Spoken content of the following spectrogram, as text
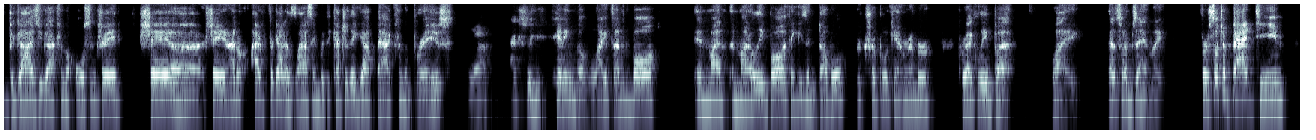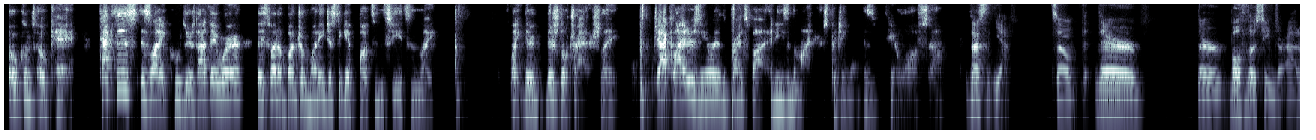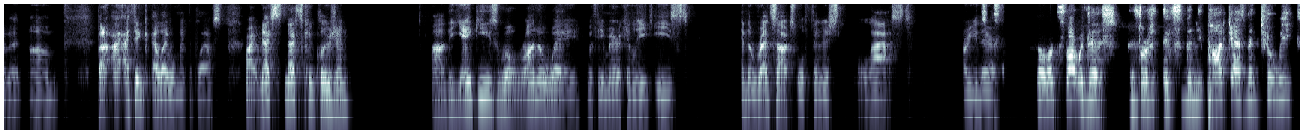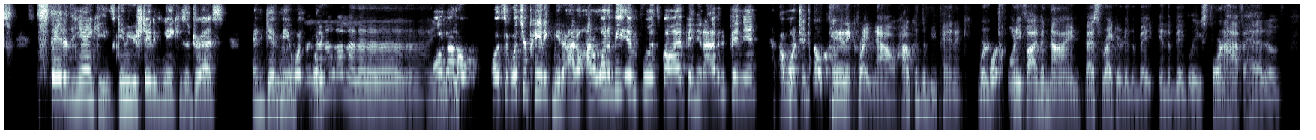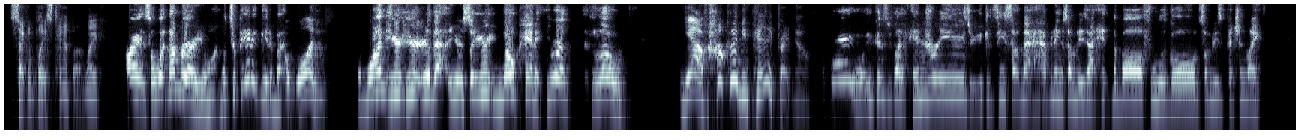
the guys you got from the Olson trade. Shea, uh, Shea, I don't, I forgot his last name, but the catcher they got back from the Braves Yeah. actually hitting the lights out of the ball in my in minor league ball. I think he's in double or triple, can't remember correctly, but like that's what I'm saying. Like for such a bad team, Oakland's okay. Texas is like who they thought they were. They spent a bunch of money just to get butts and seats, and like, like they're they're still trash. Like Jack Leiter is the only the bright spot, and he's in the minors pitching his tail off. So that's yeah. So they're they're both of those teams are out of it. Um, but I, I think LA will make the playoffs. All right, next next conclusion. Uh, the Yankees will run away with the American League East, and the Red Sox will finish last. Are you there? So let's start with this. It's, it's the new podcast. Been two weeks. State of the Yankees. Give me your State of the Yankees address, and give me what. No, no, no, no, no, no, no, no, no. No, no, no. What's what's your panic meter? I don't I don't want to be influenced by my opinion. I have an opinion. I want you to know panic right now. How could there be panic? We're what? 25 and nine, best record in the in the big leagues, four and a half ahead of second place Tampa. Like, all right. So what number are you on? What's your panic meter? But a one. One. You're you're, you're that. You're so you're no panic. You are low. Yeah. How could I be panicked right now? Well, you can see like injuries, or you can see something that happening. Somebody's not hitting the ball, fool's gold. Somebody's pitching like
